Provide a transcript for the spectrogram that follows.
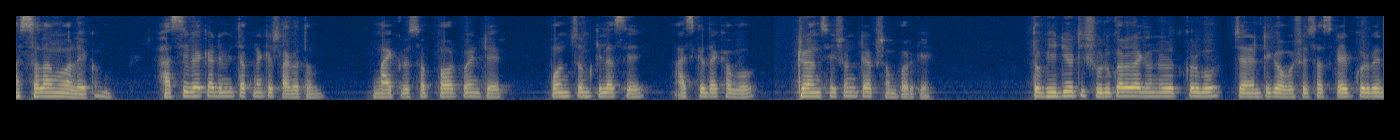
আসসালামু আলাইকুম। হাসিব একাডেমিতে আপনাকে স্বাগতম। মাইক্রোসফট পাওয়ার পয়েন্টের পঞ্চম ক্লাসে আজকে দেখাবো ট্রান্সলেশন ট্যাব সম্পর্কে। তো ভিডিওটি শুরু করার আগে অনুরোধ করব, চ্যানেলটিকে অবশ্যই সাবস্ক্রাইব করবেন।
